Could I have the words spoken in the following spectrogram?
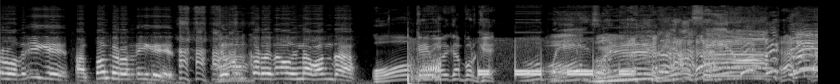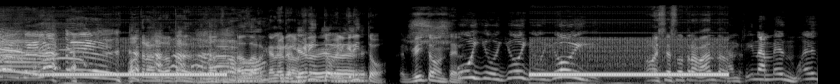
Rodríguez, Antonio Rodríguez. Yo nunca he ordenado ni una banda. Ok, oiga, porque... Oh, pues. Otra vez, otra vez, otra vez, otra vez, Pero el otra vez. grito, el grito, el grito, don Tela. Uy, uy, uy, uy, uy. No, esa es otra banda. Ancina mismo, ¿eh?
